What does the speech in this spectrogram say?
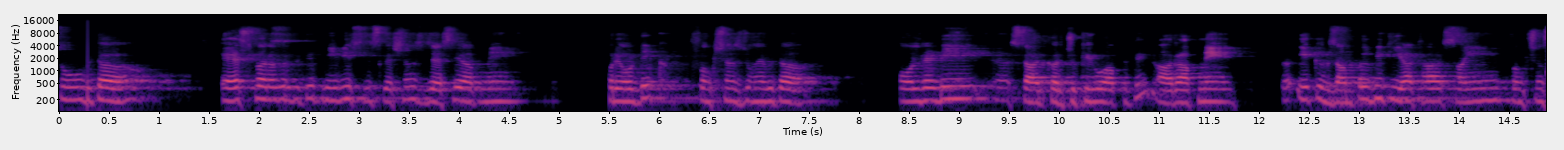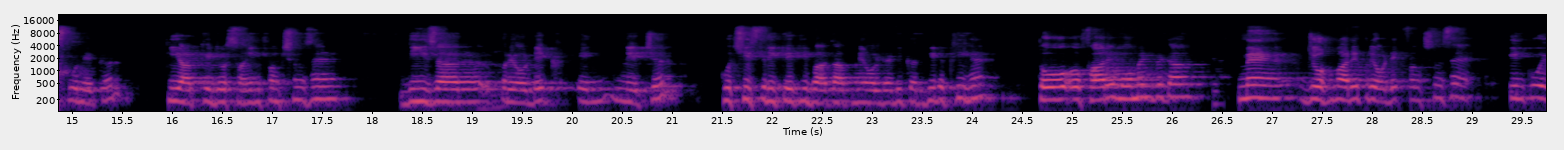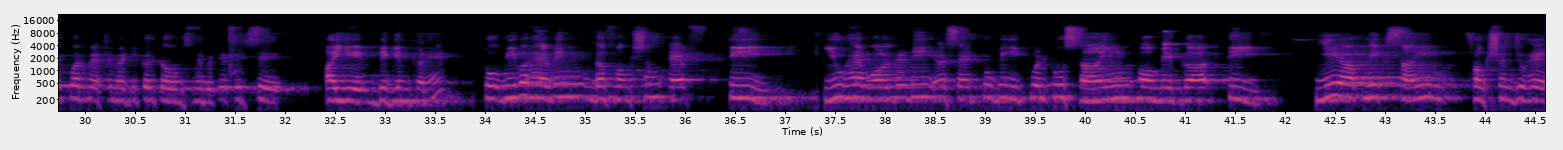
सो बेटा as per अगर बेटे प्रीवियस डिस्कशंस जैसे आपने पीरियोडिक फ़ंक्शंस जो है बेटा ऑलरेडी स्टार्ट कर चुके हो आप बेटे, और आपने एक एग्जांपल भी किया था साइन फ़ंक्शंस को लेकर, कि आपके जो साइन फ़ंक्शंस हैं these are periodic in nature कुछ इस तरीके की बात आपने ऑलरेडी कर भी रखी है। तो फॉर ए मोमेंट बेटा, मैं, जो हमारे पीरियोडिक फ़ंक्शंस हैं इनको एक बार मैथमेटिकल टर्म्स में बेटे फिर से आइए बिगिन करें। तो we were having the function F T you have already set to be equal to sine omega T ये आपने एक साइन फ़ंक्शन जो है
